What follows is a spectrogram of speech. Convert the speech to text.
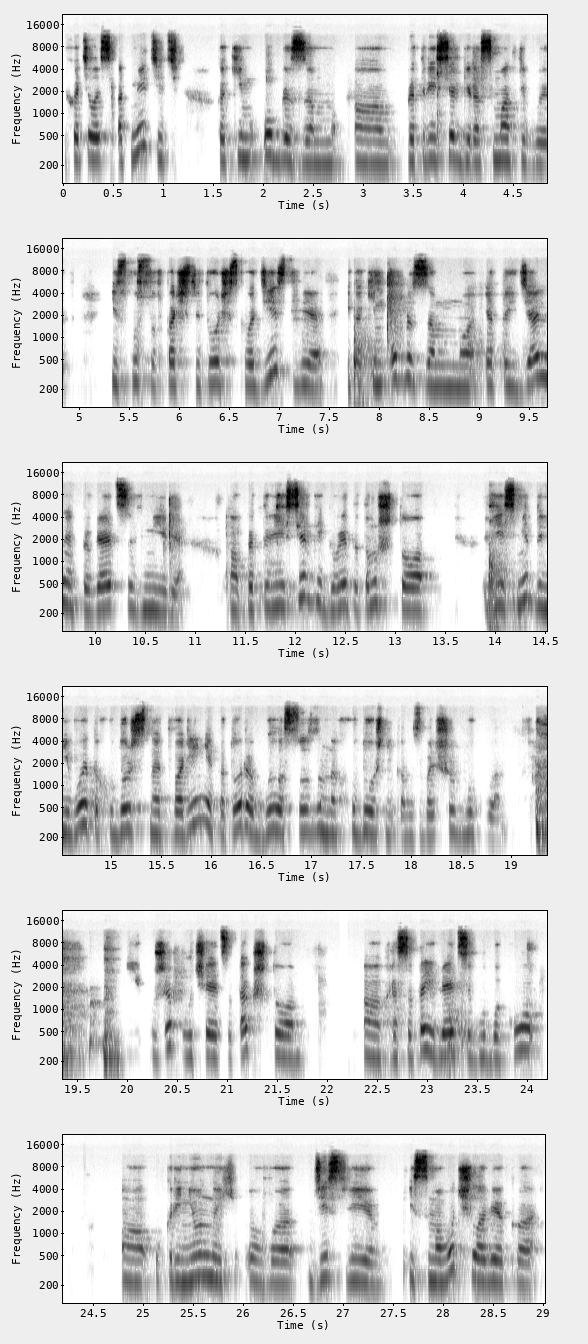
И хотелось отметить, каким образом э, Петрей Сергий рассматривает искусство в качестве творческого действия и каким образом это идеальное проявляется в мире. Петрей Сергий говорит о том, что весь мир для него это художественное творение, которое было создано художником с большой буквы. И уже получается так, что а, красота является глубоко а, укорененной в действии и самого человека,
